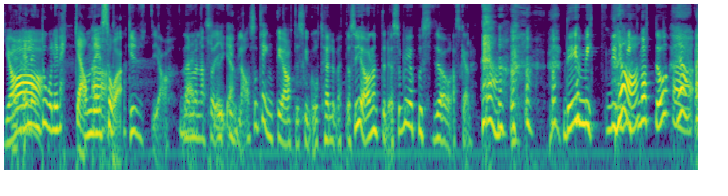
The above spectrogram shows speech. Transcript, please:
Ja. Eller en dålig vecka om det är Ja. så. Gud ja. Nej, men alltså, ibland så tänker jag att det ska gå åt helvete så gör det inte det så blir jag positivt överraskad. Ja. Det är mitt, det är Ja. mitt motto. Ja. Eh,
